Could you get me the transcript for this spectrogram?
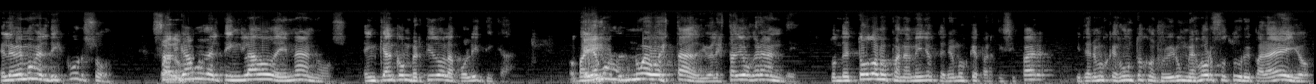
elevemos el discurso, salgamos del tinglado de enanos en que han convertido la política. Vayamos al nuevo estadio, el estadio grande, donde todos los panameños tenemos que participar y tenemos que juntos construir un mejor futuro y para ello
